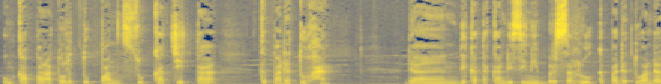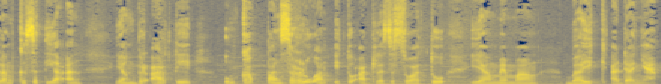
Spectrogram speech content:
ungkapan atau letupan sukacita kepada Tuhan. Dan dikatakan di sini berseru kepada Tuhan dalam kesetiaan, yang berarti ungkapan seruan itu adalah sesuatu yang memang baik adanya.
